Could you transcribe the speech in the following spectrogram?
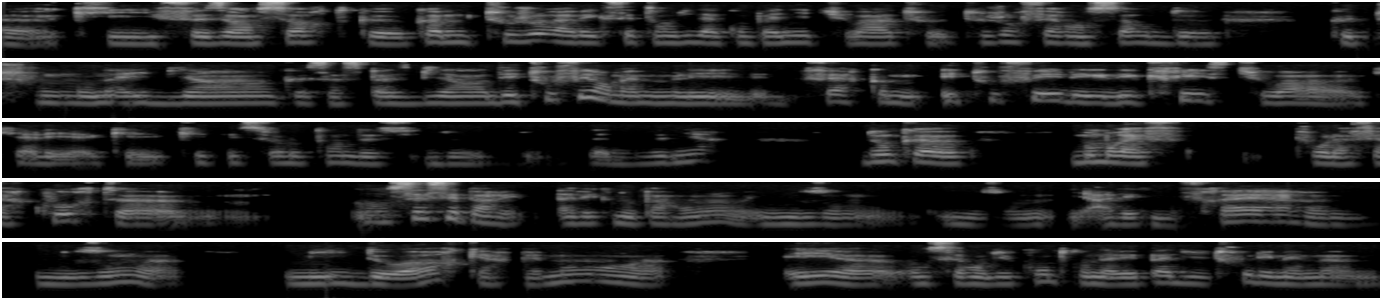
euh, qui faisait en sorte que, comme toujours avec cette envie d'accompagner, tu vois, toujours faire en sorte de, que tout le monde aille bien, que ça se passe bien, d'étouffer en même, les, faire comme étouffer les, crises, tu vois, qui, allaient, qui, qui, étaient sur le point d'advenir. De, Donc, euh, bon, bref, pour la faire courte, euh, on s'est séparés avec nos parents, ils nous ont, avec mon frère, ils nous ont euh, mis dehors carrément, et on s'est rendu compte qu'on n'avait pas du tout les mêmes.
